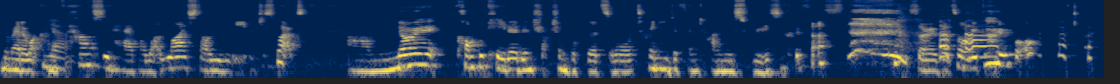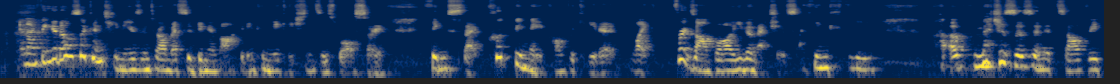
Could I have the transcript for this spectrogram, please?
no matter what kind yeah. of house you have or what lifestyle you lead, it just works. Um, no complicated instruction booklets or 20 different tiny screws with us. so that's what we go for. And I think it also continues into our messaging and marketing communications as well. So things that could be made complicated, like, for example, our even matches. I think the uh, mattresses in itself, it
